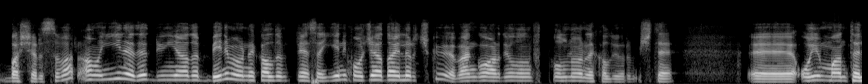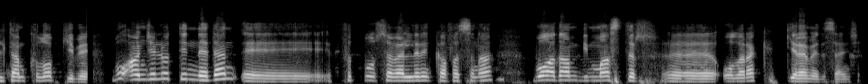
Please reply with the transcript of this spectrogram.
başarısı var. Ama yine de dünyada benim örnek aldığım mesela yeni hoca adayları çıkıyor ya ben Guardiola'nın futbolunu örnek alıyorum. İşte e, oyun mantalitem Klopp gibi. Bu Ancelotti neden e, futbol severlerin kafasına bu adam bir master e, olarak giremedi sence?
